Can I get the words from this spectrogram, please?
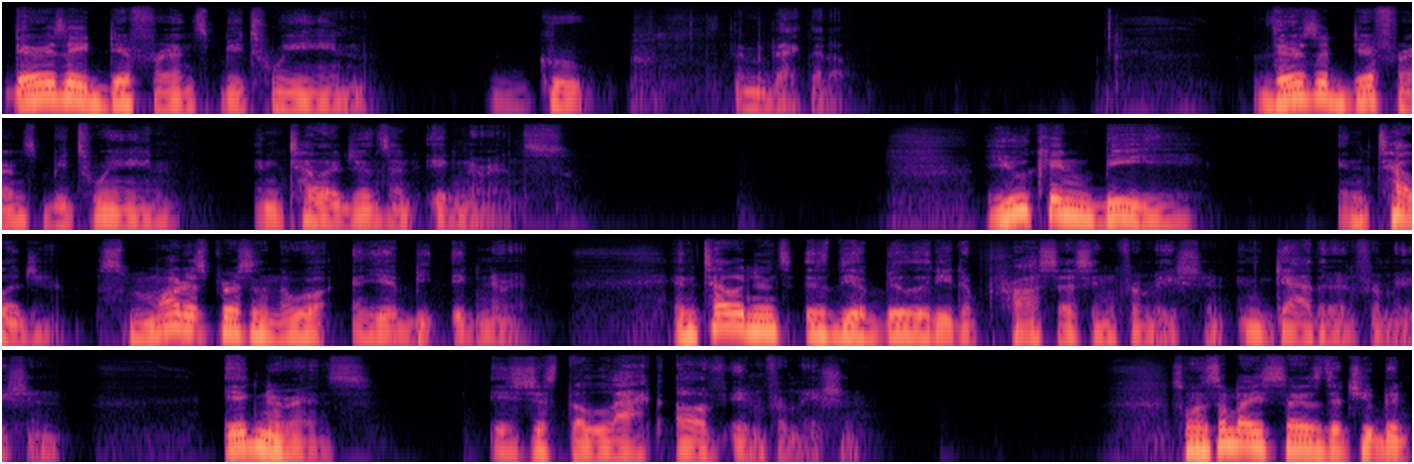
There is a difference between group. Let me back that up there's a difference between intelligence and ignorance. You can be intelligent, smartest person in the world, and yet be ignorant. Intelligence is the ability to process information and gather information. Ignorance is just the lack of information. So when somebody says that you've been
